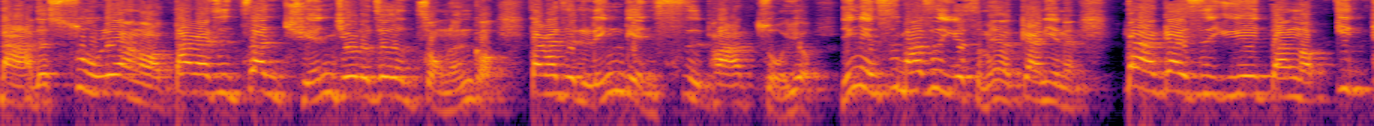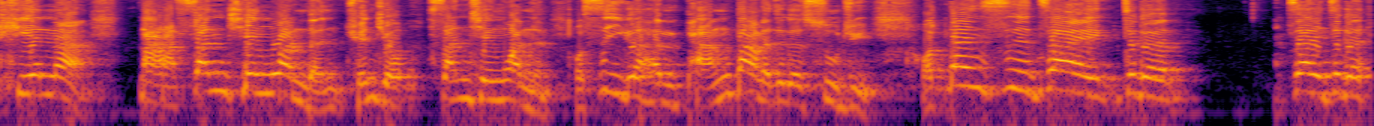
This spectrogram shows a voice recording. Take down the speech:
打的数量哦，大概是占全球的这个总人口大概是零点四趴左右。零点四趴是一个什么样的概念呢？大概是约当哦一天呐、啊、打三千万人，全球三千万人，哦是一个很庞大的这个数据哦。但是在这个在这个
